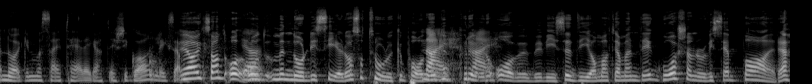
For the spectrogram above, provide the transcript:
Noen må si til deg at det ikke går, liksom. Ja, ikke sant? Og, Ja. og, men når de sier det, så tror du ikke på det. Nei, du prøver nei. å overbevise de om at ja, men det går, skjønner du, hvis jeg bare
